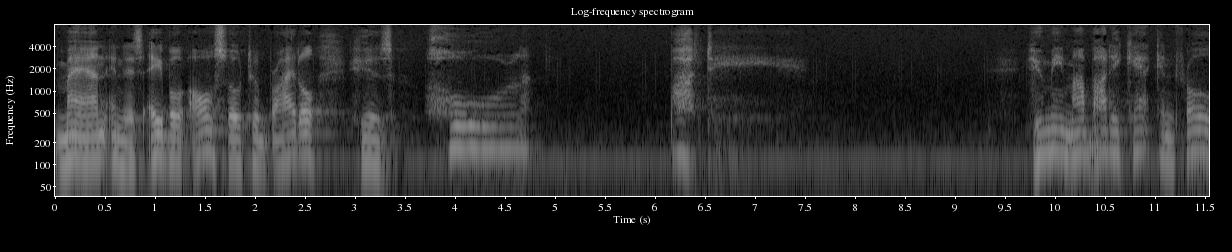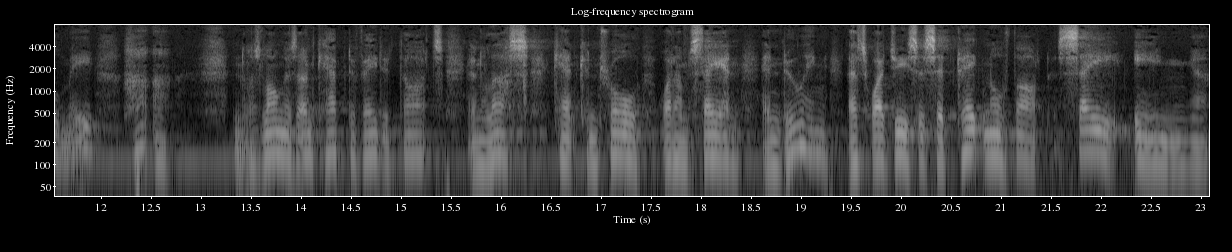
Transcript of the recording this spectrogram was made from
man and is able also to bridle his whole body. You mean my body can't control me? Uh-uh. And as long as uncaptivated thoughts and lusts can't control what I'm saying and doing, that's why Jesus said, Take no thought, saying,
